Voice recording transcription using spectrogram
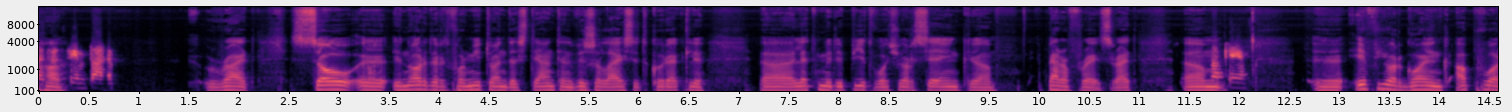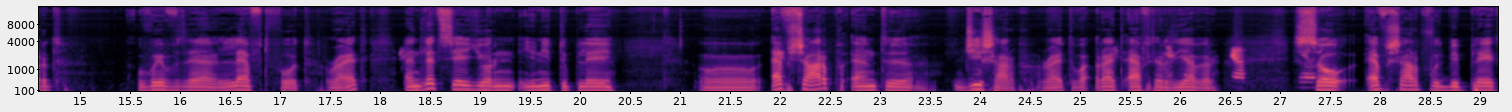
at Uh-huh. the same time. Right. So, uh, in order for me to understand and visualize it correctly, uh, let me repeat what you're saying. Uh, paraphrase, right? Um, Okay. uh, if you are going upward with the left foot, right? And let's say you're you need to play uh, F sharp and uh, G sharp, right? Wha- Right after the other. Yes. Yes. So F sharp would be played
